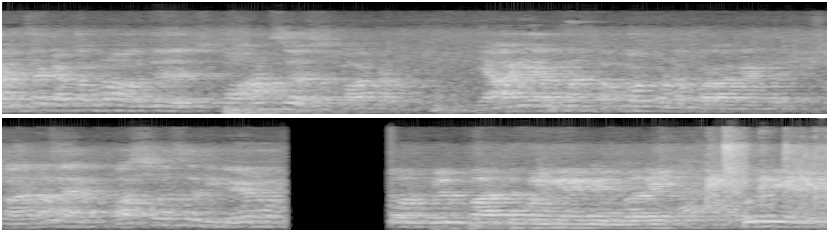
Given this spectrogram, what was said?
அடுத்த கட்டமா வந்து ஸ்பான்சர்ஸ் பார்க்கணும். யார் யாரெல்லாம் சப்போர்ட் பண்ண போறாங்கன்னு. ஸோ அதனால பஸ் வசதி வேணும். பார்த்துக் கொள்கிறேன் என்பதை உறுதியளிக்கிறேன்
